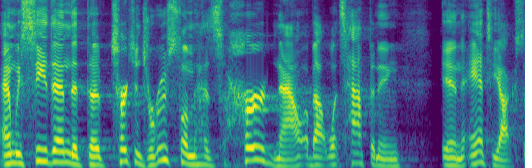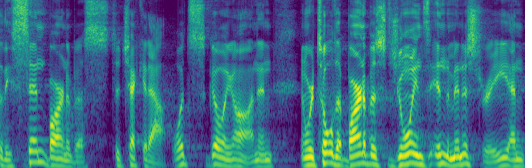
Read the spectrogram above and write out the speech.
And we see then that the church in Jerusalem has heard now about what's happening in Antioch, so they send Barnabas to check it out. What's going on? And, and we're told that Barnabas joins in the ministry, and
